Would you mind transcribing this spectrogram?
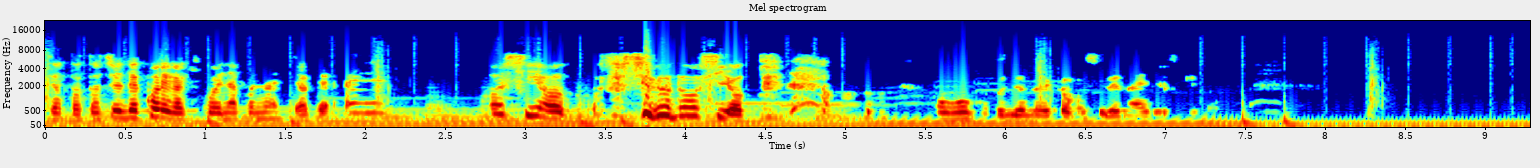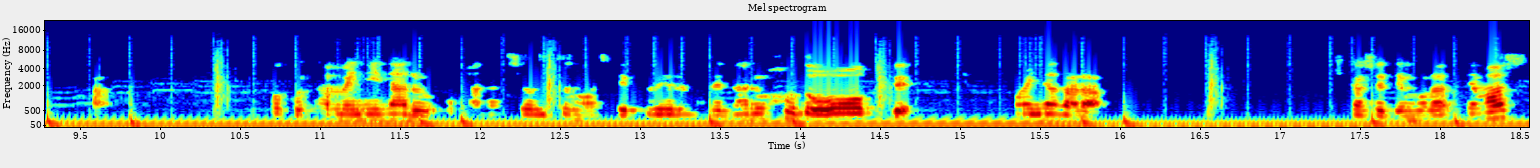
ちょっと途中で声が聞こえなくなっちゃって、えー、どうしよう、私がどうしようって 思うことじゃないかもしれないですけど。すごくためになるお話をいつもしてくれるので、なるほどーって思いながら聞かせてもらってます。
